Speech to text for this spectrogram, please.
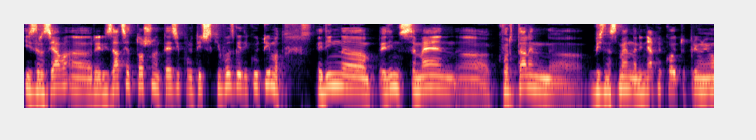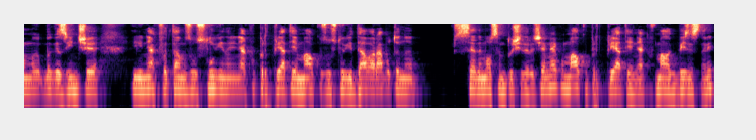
изразява реализация точно на тези политически възгледи, които имат. Един, а, един семейен, квартален бизнесмен, нали, някой, който примерно има магазинче или някаква там за услуги, нали, някакво предприятие малко за услуги, дава работа на 7-8 души, да речем, някакво малко предприятие, някакъв малък бизнес, нали,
